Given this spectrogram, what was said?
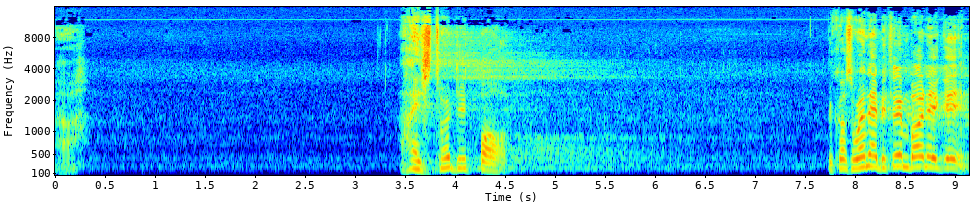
Ah. I studied Paul. Because when I became born again,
